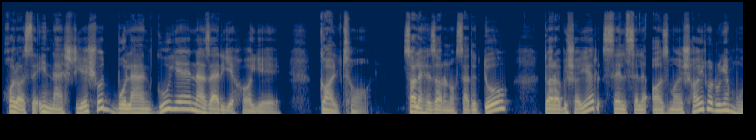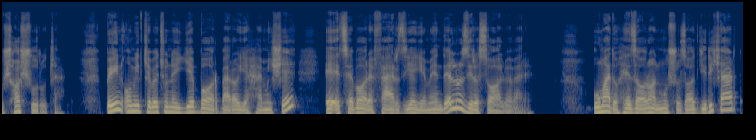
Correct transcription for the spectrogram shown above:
خلاصه این نشریه شد بلندگوی نظریه های گالتون. سال 1902 دارابی شایر سلسله آزمایش هایی رو روی موش ها شروع کرد. به این امید که بتونه یه بار برای همیشه اعتبار فرضیه مندل رو زیر سوال ببره. اومد و هزاران موش رو زادگیری کرد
